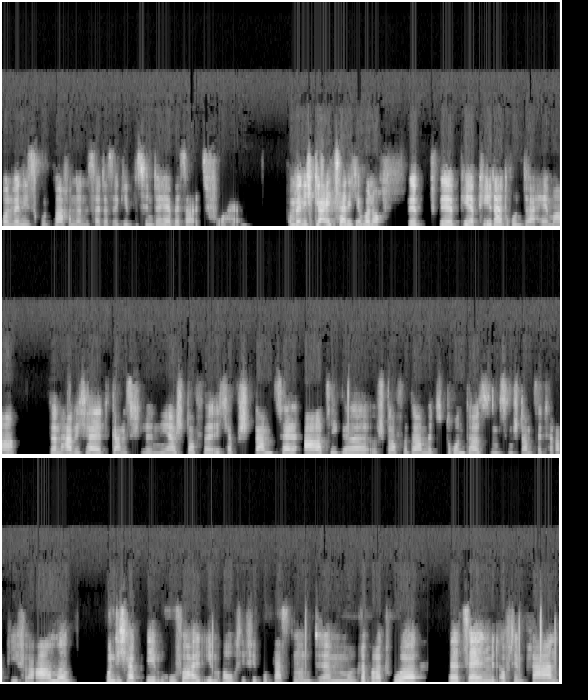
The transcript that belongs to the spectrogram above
Und wenn die es gut machen, dann ist halt das Ergebnis hinterher besser als vorher. Und wenn ich gleichzeitig aber noch äh, äh, PHP darunter hämmer, dann habe ich halt ganz viele Nährstoffe. Ich habe stammzellartige Stoffe damit drunter, also ein bisschen Stammzelltherapie für Arme. Und ich habe eben, rufe halt eben auch die Fibroplasten und ähm, Reparaturzellen mit auf den Plan.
